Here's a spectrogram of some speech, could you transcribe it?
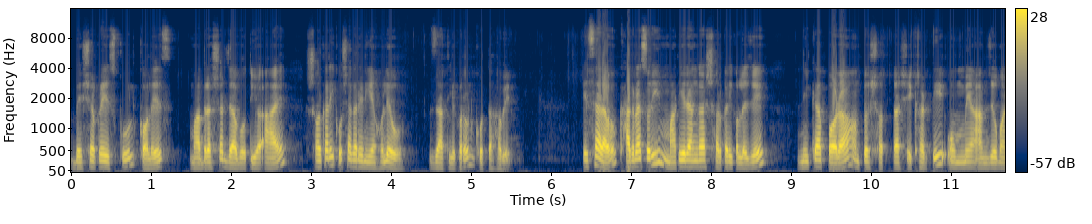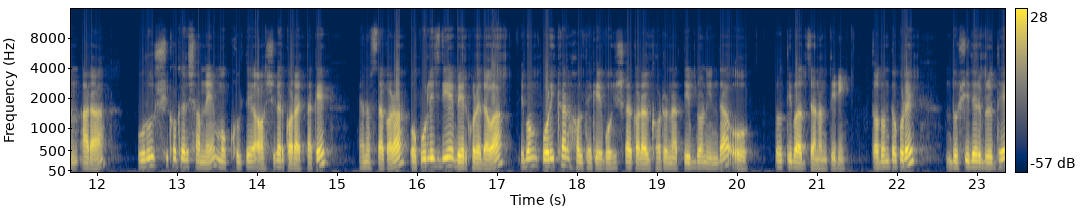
বেসরকারি স্কুল, কলেজ, মাদ্রাসার যাবতীয় আয় সরকারি কোষাগারে নিয়ে হলেও জাতীয়করণ করতে হবে। এছাড়াও খাগড়াছড়ি, মাটিরাঙ্গা সরকারি কলেজে নিকা পড়া অন্তঃসত্ত্বা শিক্ষার্থী উম্মে আঞ্জুমান আরা পুরুষ শিক্ষকের সামনে মুখ খুলতে অস্বীকার করায় তাকে হেনস্থা করা ও পুলিশ দিয়ে বের করে দেওয়া এবং পরীক্ষার হল থেকে বহিষ্কার করার ঘটনার তীব্র নিন্দা ও প্রতিবাদ জানান তিনি। তদন্ত করে দোষীদের বিরুদ্ধে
